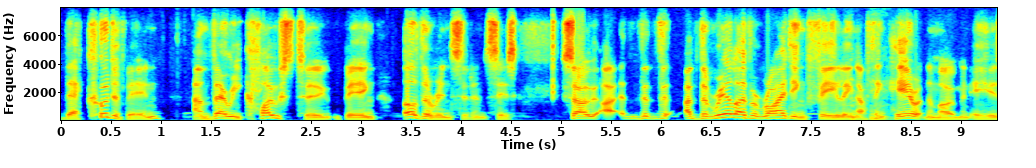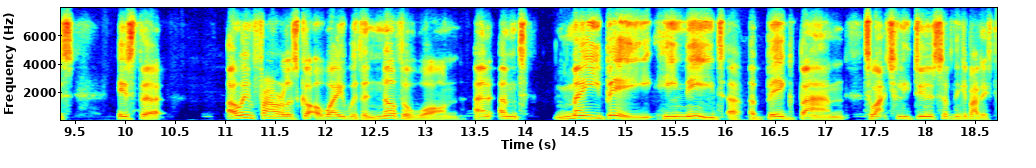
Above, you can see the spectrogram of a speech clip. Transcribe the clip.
there could have been, and very close to being, other incidences. So uh, the the, uh, the real overriding feeling I think here at the moment is is that Owen Farrell has got away with another one, and and maybe he needs a, a big ban to actually do something about it.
